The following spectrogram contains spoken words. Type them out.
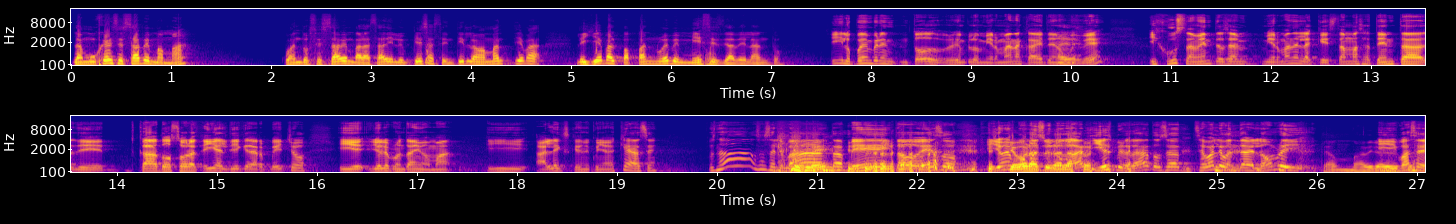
La mujer se sabe mamá cuando se sabe embarazada y lo empieza a sentir. La mamá lleva, le lleva al papá nueve meses de adelanto. Sí, lo pueden ver en todo. Por ejemplo, mi hermana acaba de tener un bebé y justamente, o sea, mi hermana es la que está más atenta de cada dos horas. Ella el día que dar pecho y yo le preguntaba a mi mamá, ¿y Alex, que es mi cuñado, qué hace? Pues no, o sea, se levanta, ve y todo eso. Y yo me pongo en su lugar y es verdad, o sea, se va a levantar el hombre y, y vas, a,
